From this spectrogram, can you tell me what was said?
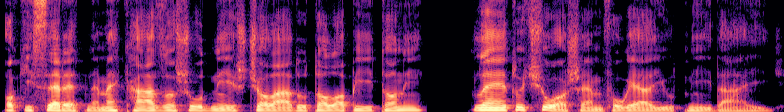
aki szeretne megházasodni és családot alapítani, lehet, hogy sohasem fog eljutni idáig.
